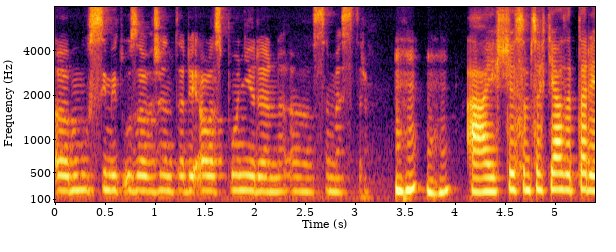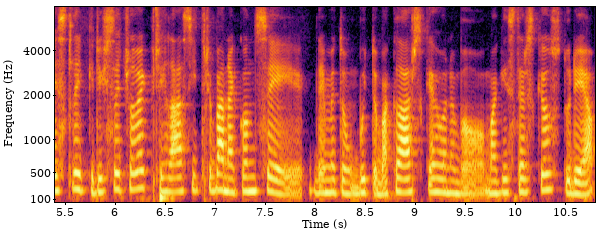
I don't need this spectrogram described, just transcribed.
e, musí mít uzavřen tady alespoň jeden e, semestr. Uh-huh, uh-huh. A ještě jsem se chtěla zeptat, jestli když se člověk přihlásí třeba na konci, dejme tomu, buď to bakalářského nebo magisterského studia,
